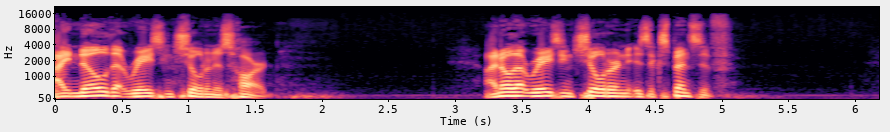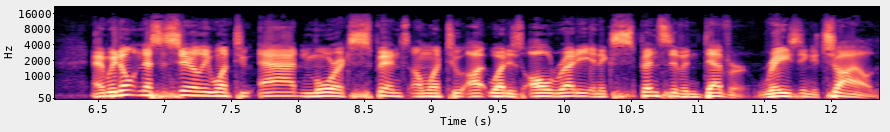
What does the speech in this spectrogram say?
I know that raising children is hard. I know that raising children is expensive. And we don't necessarily want to add more expense on what, to, uh, what is already an expensive endeavor, raising a child.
